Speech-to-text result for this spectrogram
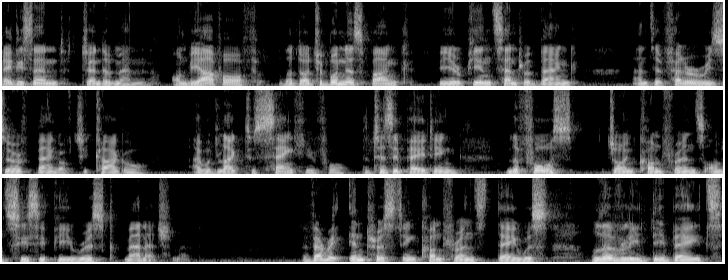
Ladies and gentlemen, on behalf of the Deutsche Bundesbank, the European Central Bank, and the Federal Reserve Bank of Chicago, I would like to thank you for participating in the fourth joint conference on CCP risk management. A very interesting conference day with lively debates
